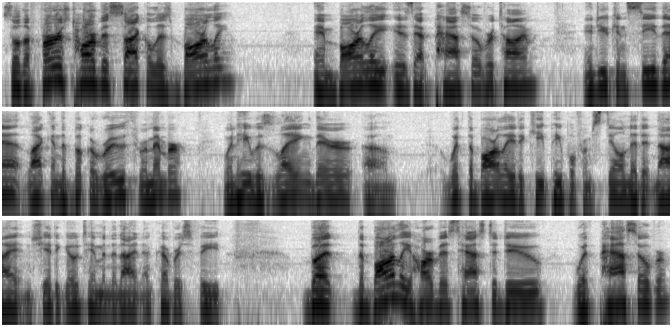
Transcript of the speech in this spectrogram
So the first harvest cycle is barley, and barley is at Passover time. And you can see that, like in the book of Ruth, remember? When he was laying there um, with the barley to keep people from stealing it at night, and she had to go to him in the night and uncover his feet. But the barley harvest has to do with Passover.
